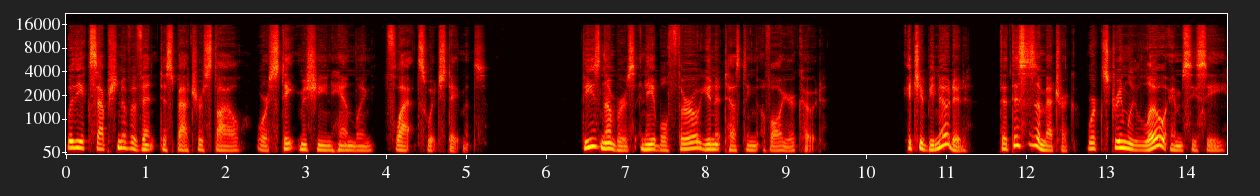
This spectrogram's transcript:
with the exception of event dispatcher style or state machine handling flat switch statements. These numbers enable thorough unit testing of all your code. It should be noted that this is a metric where extremely low MCC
